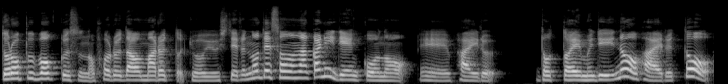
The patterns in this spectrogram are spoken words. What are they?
Dropbox のフォルダをまるっと共有しているので、その中に原稿の、えーファイル、.md のファイルと、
